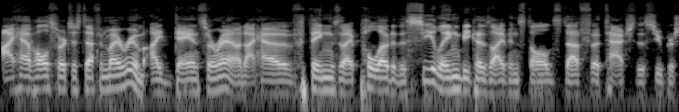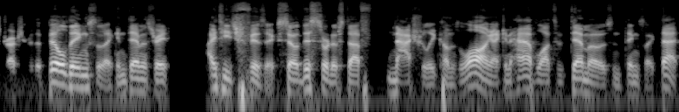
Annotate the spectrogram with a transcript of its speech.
I have all sorts of stuff in my room. I dance around. I have things that I pull out of the ceiling because I've installed stuff attached to the superstructure of the building so that I can demonstrate. I teach physics. So this sort of stuff naturally comes along. I can have lots of demos and things like that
